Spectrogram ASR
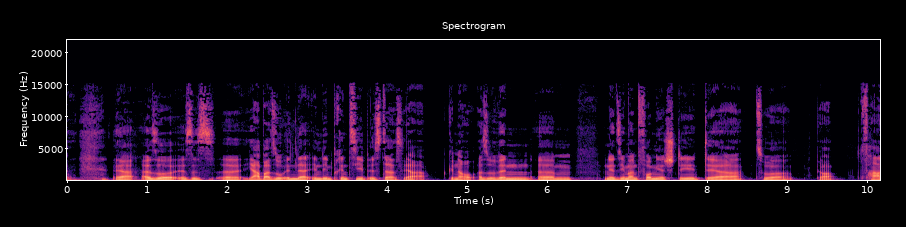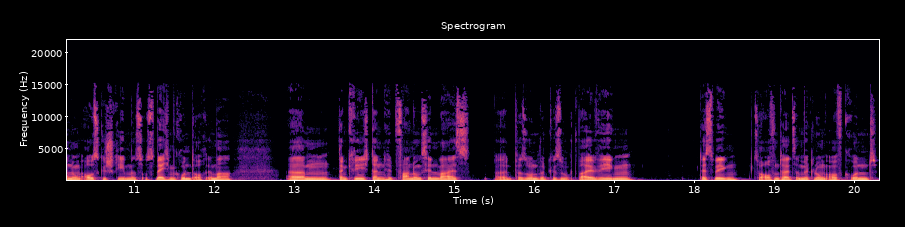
ja, also es ist äh, ja, aber so in der in dem Prinzip ist das ja genau. Also wenn ähm, wenn jetzt jemand vor mir steht, der zur ja, Fahndung ausgeschrieben ist, aus welchem Grund auch immer, ähm, dann kriege ich dann einen Fahndungshinweis. Äh, die Person wird gesucht, weil wegen deswegen zur Aufenthaltsermittlung aufgrund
